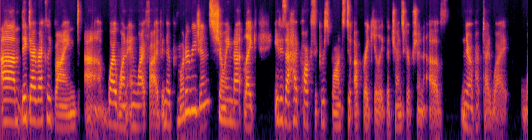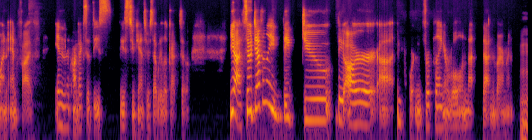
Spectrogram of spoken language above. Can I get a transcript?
Um, they directly bind uh, Y1 and Y5 in their promoter regions, showing that like it is a hypoxic response to upregulate the transcription of neuropeptide Y1 and 5 in the context of these these two cancers that we look at. So yeah so definitely they do they are uh, important for playing a role in that that environment mm-hmm.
